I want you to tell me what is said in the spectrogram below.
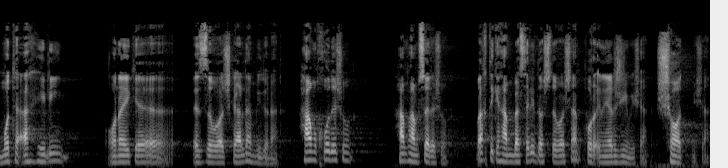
متأهلین اونایی که ازدواج کردن می‌دونن. هم خودشون هم همسرشون. وقتی که همبستری داشته باشن پر انرژی میشن شاد میشن.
